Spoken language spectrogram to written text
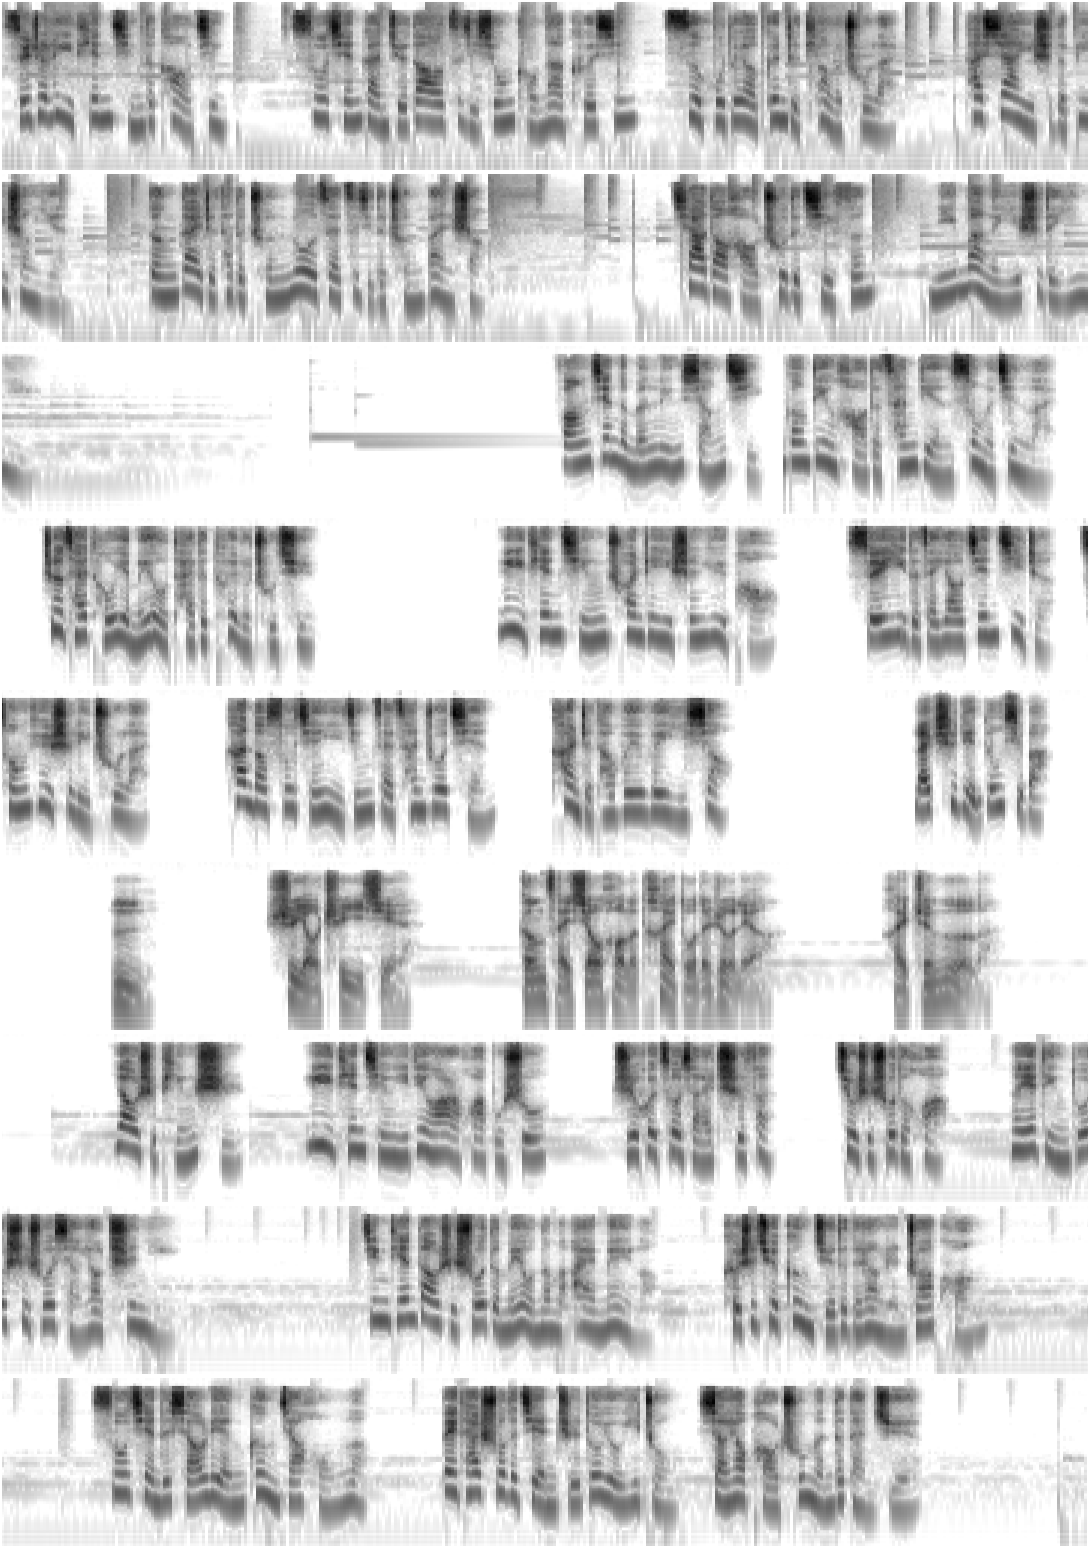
随着厉天晴的靠近，苏浅感觉到自己胸口那颗心似乎都要跟着跳了出来，她下意识的闭上眼。等待着他的唇落在自己的唇瓣上，恰到好处的气氛弥漫了一世的旖旎。房间的门铃响起，刚订好的餐点送了进来，这才头也没有抬的退了出去。厉天晴穿着一身浴袍，随意的在腰间系着，从浴室里出来，看到苏浅已经在餐桌前，看着他微微一笑：“来吃点东西吧。”“嗯。”是要吃一些，刚才消耗了太多的热量，还真饿了。要是平时，厉天晴一定二话不说，只会坐下来吃饭。就是说的话，那也顶多是说想要吃你。今天倒是说的没有那么暧昧了，可是却更觉得的让人抓狂。苏浅的小脸更加红了，被他说的简直都有一种想要跑出门的感觉。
